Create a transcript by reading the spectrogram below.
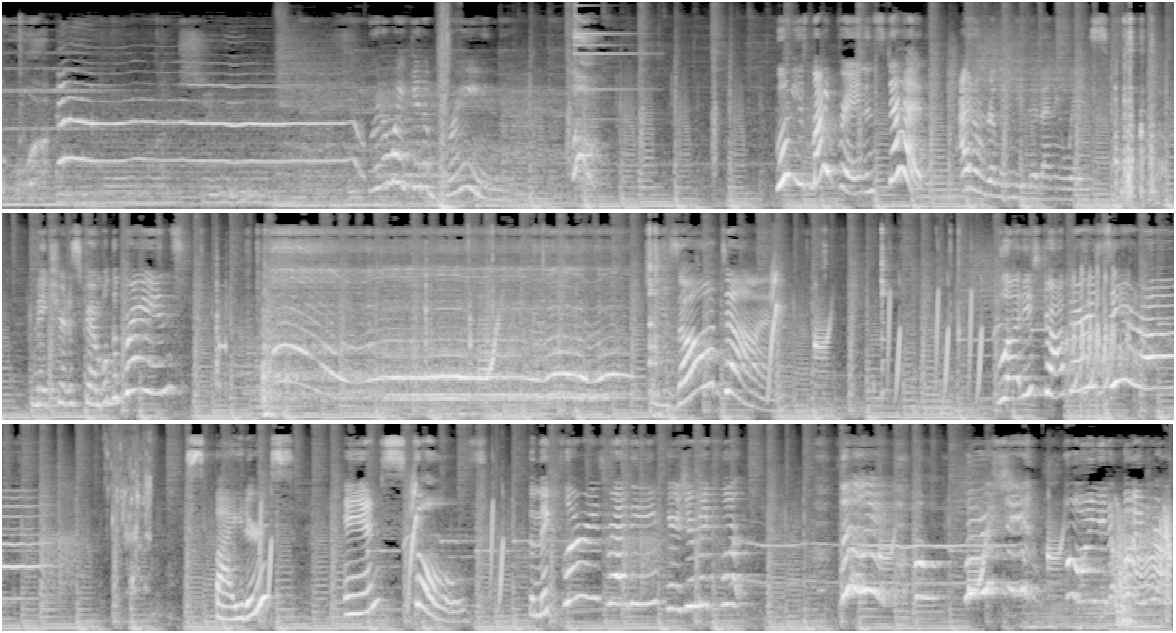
Where do I get a brain? we'll use my brain instead. I don't really need it anyways. Make sure to scramble the brains. She's all done. Bloody strawberry syrup. Spiders and skulls. The McFlurry is ready. Here's your McFlurry. Lily! Oh, where is she? Oh, I need to find her.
